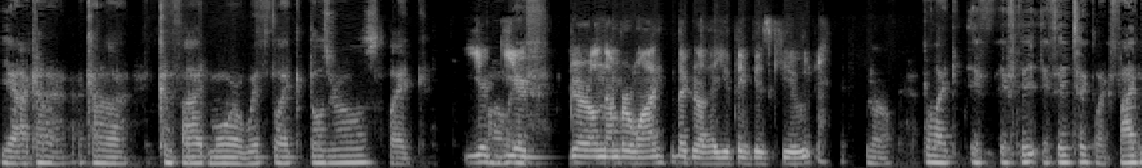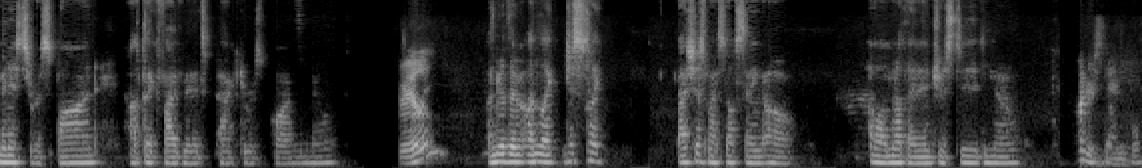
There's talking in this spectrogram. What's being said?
yeah, I kind of I kind of confide more with like those rules. Like your oh, your if- girl number one, the girl that you think is cute. no, but like if if they if they took like five minutes to respond, I'll take five minutes back to respond. You know. Really? under the unlike just like that's just myself saying oh oh i'm not that interested you know Understandable.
